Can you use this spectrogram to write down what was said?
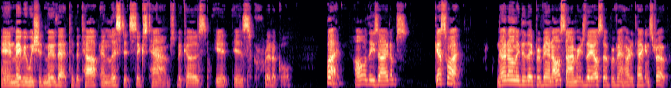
And maybe we should move that to the top and list it six times because it is critical. But all of these items, guess what? Not only do they prevent Alzheimer's, they also prevent heart attack and stroke.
